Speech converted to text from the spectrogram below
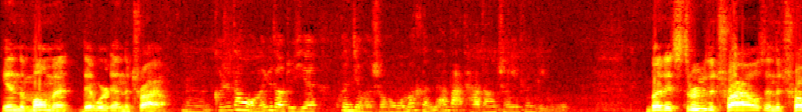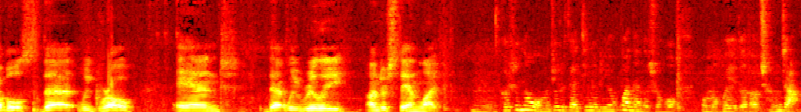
in the moment that we're in the trial. 嗯，可是当我们遇到这些 困境的时候，我们很难把它当成一份礼物。 But it's through the trials and the troubles that we grow and that we really understand life. 嗯，可是呢，我们就是在经历这些患难的时候，我们会得到成长，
